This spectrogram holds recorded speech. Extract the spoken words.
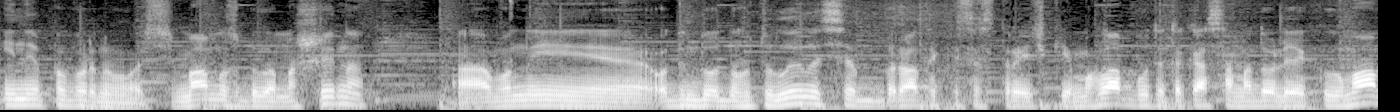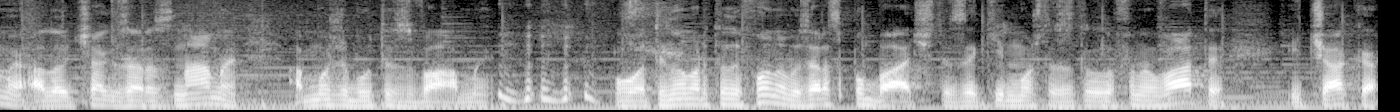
і не повернулась. Маму збила машина. А вони один до одного тулилися, братики, сестрички. Могла б бути така сама доля, як і у мами, але Чак зараз з нами, а може бути з вами. От і номер телефону ви зараз побачите, за яким можете зателефонувати і Чака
